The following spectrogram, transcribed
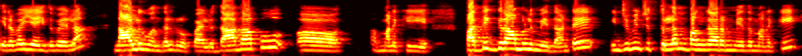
ఇరవై ఐదు వేల నాలుగు వందల రూపాయలు. దాదాపు మనకి పది గ్రాముల మీద అంటే ఇంచుమించు తులం బంగారం మీద మనకి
